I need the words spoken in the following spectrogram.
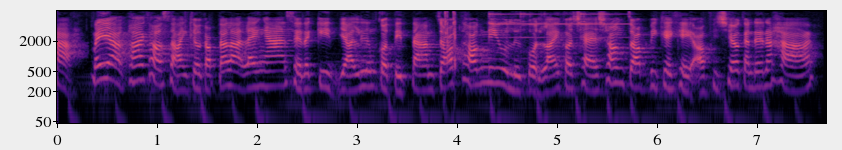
ค่ะ ไม่อยากพลาดข่าวสารเกี่ยวกับตลาดแรงงานเศรษฐกิจอย่าลืมกดติดตาม Job Talk News หรือกดไลค์กดแชร์ช่อง Job BKK Official กันด้วยนะคะ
